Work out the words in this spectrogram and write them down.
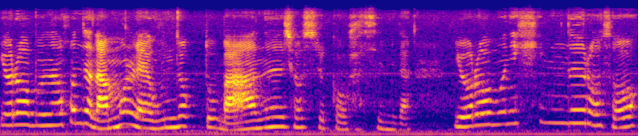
여러분은 혼자 남몰래 운 적도 많으셨을 것 같습니다. 여러분이 힘들어서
